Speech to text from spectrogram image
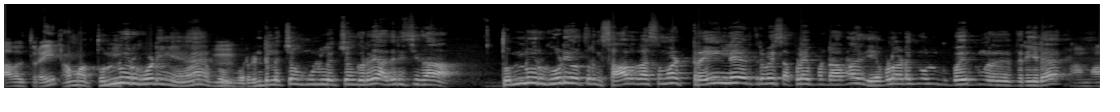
காவல்துறை. ஆமா தொண்ணூறு கோடிங்க. இப்போ ஒரு ரெண்டு லட்சம் மூணு லட்சம்ங்கிறதே அதிர்ச்சி தான். தொண்ணூறு கோடி ஒருத்தருக்கு சாவகாசமா ட்ரெயின்லயே எடுத்துட்டு போய் சப்ளை பண்றாருன்னா இது எவ்வளவு இடங்களுக்கு போயிருக்குங்கிறது தெரியல. ஆமா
